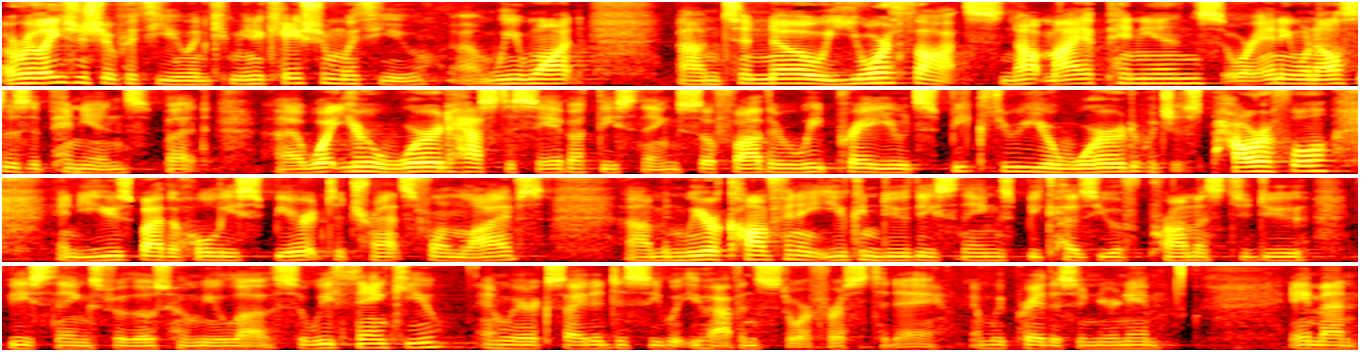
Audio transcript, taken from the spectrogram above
a relationship with you and communication with you. Uh, we want um, to know your thoughts, not my opinions or anyone else's opinions, but uh, what your word has to say about these things. So, Father, we pray you would speak through your word, which is powerful and used by the Holy Spirit to transform lives. Um, and we are confident you can do these things because you have promised to do these things for those whom you love. So, we thank you and we're excited to see what you have in store for us today. And we pray this in your name. Amen.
